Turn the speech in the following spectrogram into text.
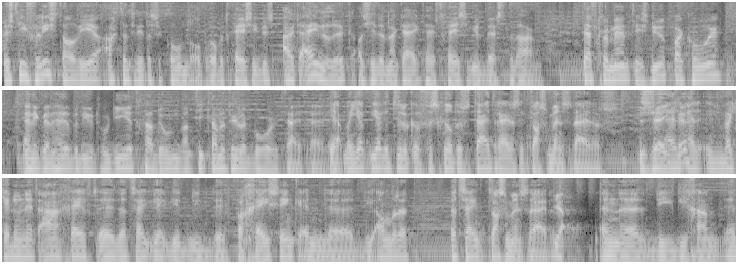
Dus die verliest alweer 28 seconden op Robert Geesing. Dus uiteindelijk, als je er naar kijkt, heeft Geesing het best gedaan. Stef Clement is nu op parcours. En ik ben heel benieuwd hoe die het gaat doen. Want die kan natuurlijk behoorlijk tijdrijden. Ja, maar je hebt, je hebt natuurlijk een verschil tussen tijdrijders en klassementsrijders. Zeker. En, en wat jij nu net aangeeft, dat zijn je, je, Van Geesink en uh, die anderen... dat zijn klassementsrijders. Ja, En eh, die, die gaan, hè,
